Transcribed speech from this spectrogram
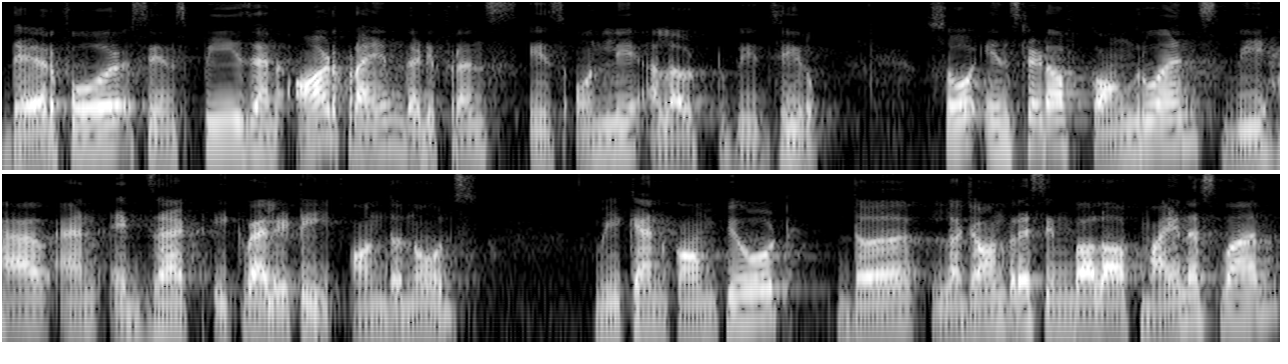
Therefore, since p is an odd prime the difference is only allowed to be 0. So, instead of congruence we have an exact equality on the nodes. We can compute the Legendre symbol of minus 1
